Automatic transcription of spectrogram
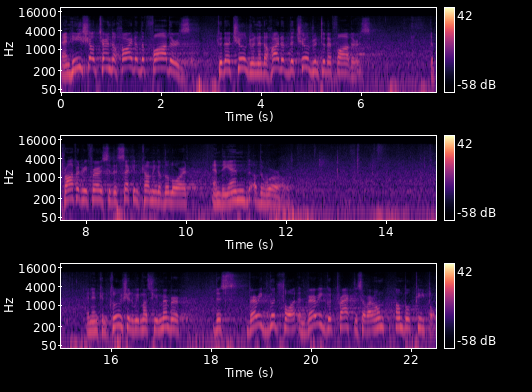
And he shall turn the heart of the fathers to their children, and the heart of the children to their fathers. The prophet refers to the second coming of the Lord and the end of the world. And in conclusion, we must remember this very good thought and very good practice of our own humble people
